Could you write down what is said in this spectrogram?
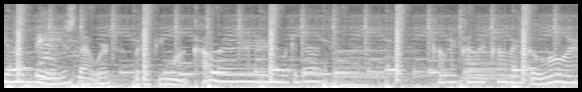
If you like beige, that works. But if you want color, look at that. Color, color, color galore.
